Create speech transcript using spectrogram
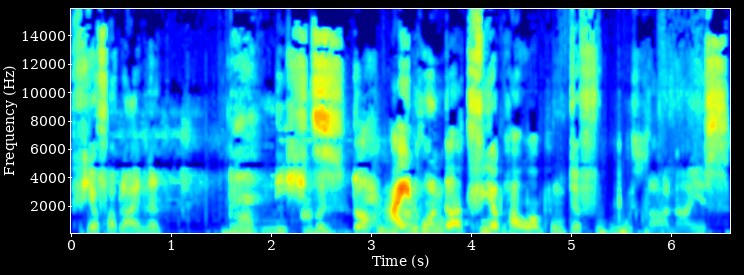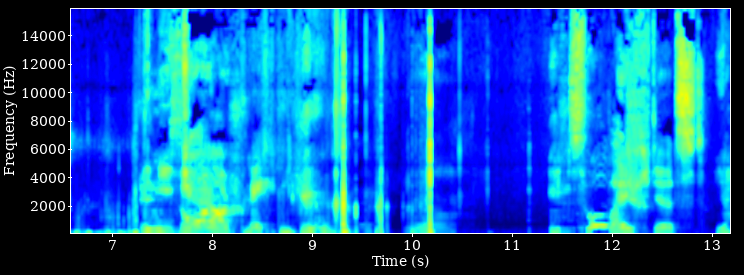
Vier verbleibende. Bäh. Nichts. Aber doch 104 Powerpunkte für Rosa. Nice. in Nike. so einer schlechten Dings. Ja. In so was. Echt jetzt? Ja.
